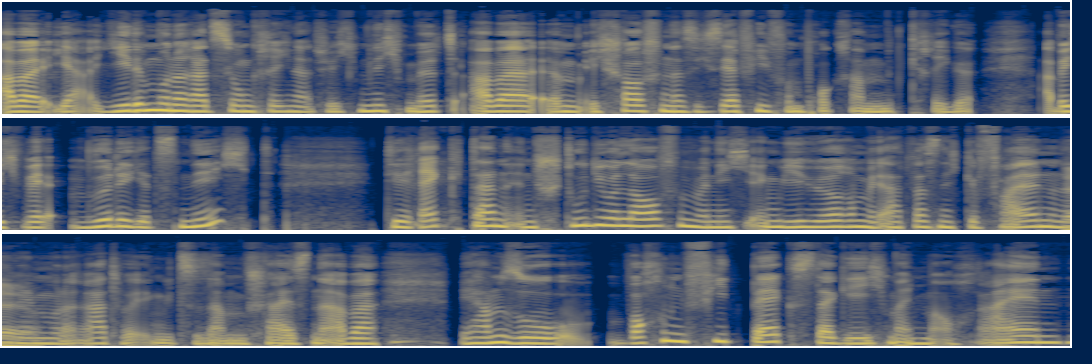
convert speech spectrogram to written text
Aber ja, jede Moderation kriege ich natürlich nicht mit. Aber ähm, ich schaue schon, dass ich sehr viel vom Programm mitkriege. Aber ich würde jetzt nicht direkt dann ins Studio laufen, wenn ich irgendwie höre, mir hat was nicht gefallen und dann ja, den Moderator irgendwie zusammenscheißen. Aber wir haben so Wochenfeedbacks, da gehe ich manchmal auch rein.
